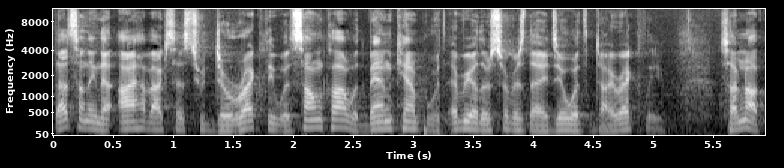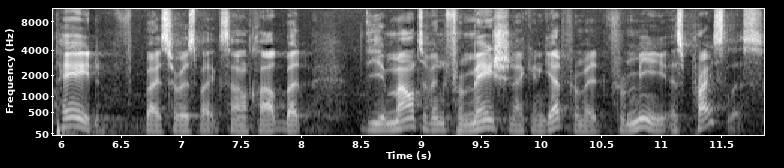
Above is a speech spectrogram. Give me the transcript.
that's something that I have access to directly with SoundCloud, with Bandcamp, with every other service that I deal with directly. So I'm not paid by a service like SoundCloud, but the amount of information I can get from it, for me, is priceless.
